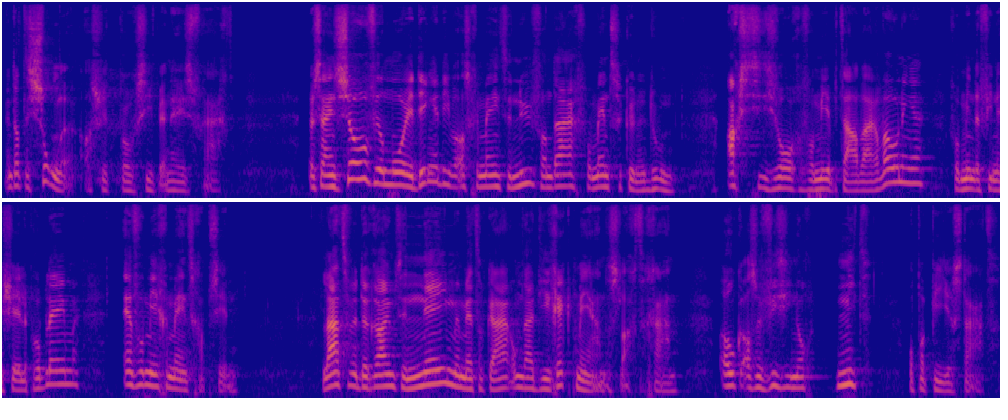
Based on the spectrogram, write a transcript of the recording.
En dat is zonde als je het progressief Bernhezen vraagt. Er zijn zoveel mooie dingen die we als gemeente nu vandaag voor mensen kunnen doen. Acties die zorgen voor meer betaalbare woningen, voor minder financiële problemen en voor meer gemeenschapszin. Laten we de ruimte nemen met elkaar om daar direct mee aan de slag te gaan. Ook als een visie nog niet op papier staat.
